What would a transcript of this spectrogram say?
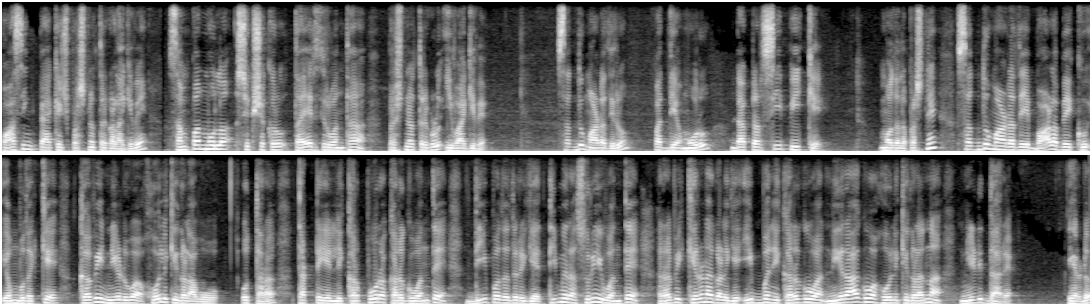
ಪಾಸಿಂಗ್ ಪ್ಯಾಕೇಜ್ ಪ್ರಶ್ನೋತ್ತರಗಳಾಗಿವೆ. ಸಂಪನ್ಮೂಲ ಶಿಕ್ಷಕರು ತಯಾರಿಸಿರುವಂತಹ ಪ್ರಶ್ನೋತ್ತರಗಳು ಇವಾಗಿವೆ. ಸದ್ದು ಮಾಡದಿರು. ಪದ್ಯ ಮೂರು. Doctor C P K. ಮೊದಲ ಪ್ರಶ್ನೆ. ಸದ್ದು ಮಾಡದೆ ಬಾಳಬೇಕು ಎಂಬುದಕ್ಕೆ ಕವಿ ನೀಡುವ ಹೋಲಿಕೆಗಳಾವುವು? ಉತ್ತರ, ತಟ್ಟೆಯಲ್ಲಿ ಕರ್ಪೂರ ಕರಗುವಂತೆ ದೀಪದೆದುರಿಗೆ ತಿಮಿರ ಸುರಿಯುವಂತೆ ರವಿ ಕಿರಣಗಳಿಗೆ ಇಬ್ಬನಿ ಕರಗುವ ನೀರಾಗುವ ಹೋಲಿಕೆಗಳನ್ನು ನೀಡಿದ್ದಾರೆ. ಎರಡು,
